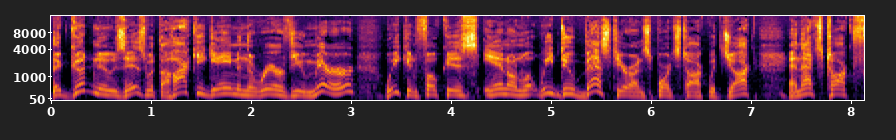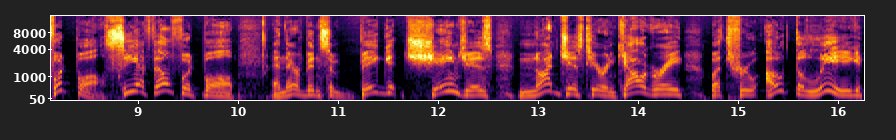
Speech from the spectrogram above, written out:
The good news is with the hockey game in the rearview mirror, we can focus in on what we do best here on Sports Talk with Jock, and that's talk football, CFL football. And there have been some big changes, not just here in Calgary, but throughout the league.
